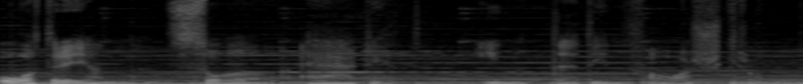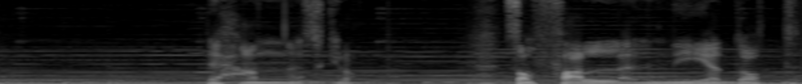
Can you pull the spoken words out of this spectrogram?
återigen så är det inte din fars kropp. Det är Hannes kropp som faller nedåt.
